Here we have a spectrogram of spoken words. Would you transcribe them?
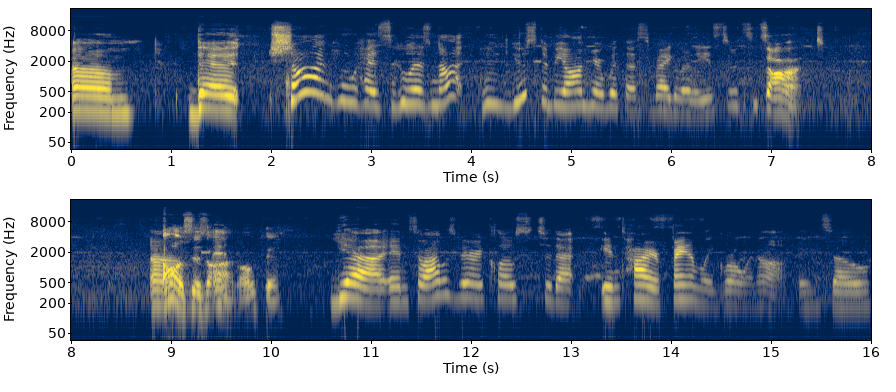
Um, the Sean who has who has not who used to be on here with us regularly is it's his aunt. Oh, it's his aunt. and. Okay. Yeah, and so I was very close to that entire family growing up, and so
